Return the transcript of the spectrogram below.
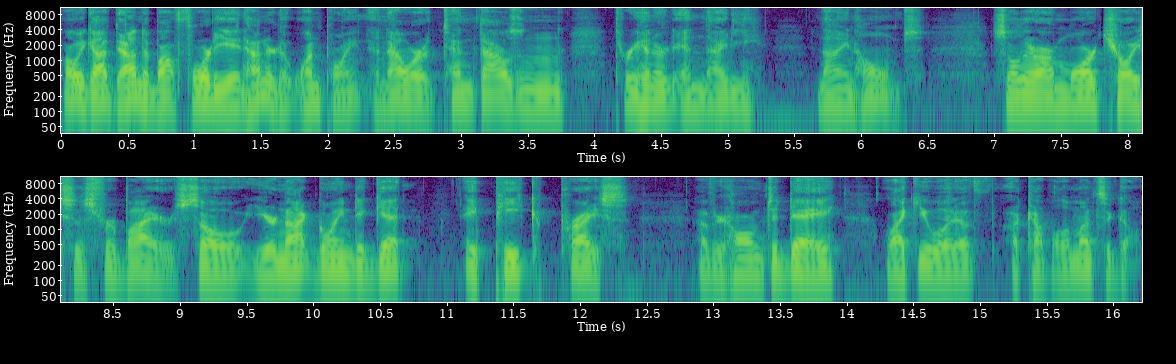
well, we got down to about 4,800 at one point, and now we're at 10,399 homes. So there are more choices for buyers. So you're not going to get a peak price of your home today like you would have a couple of months ago.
